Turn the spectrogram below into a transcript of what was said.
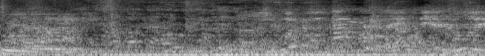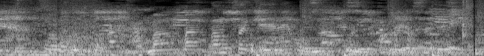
คุยเลยบางบางต้องสแกนให้ผมนะคุณ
